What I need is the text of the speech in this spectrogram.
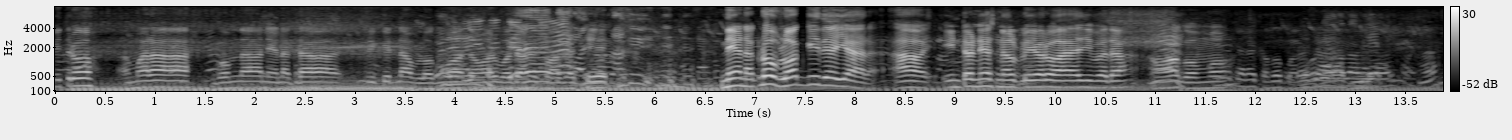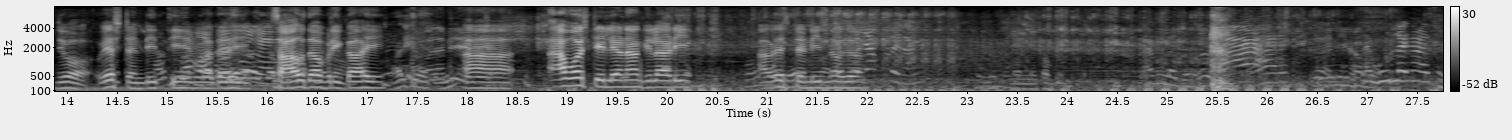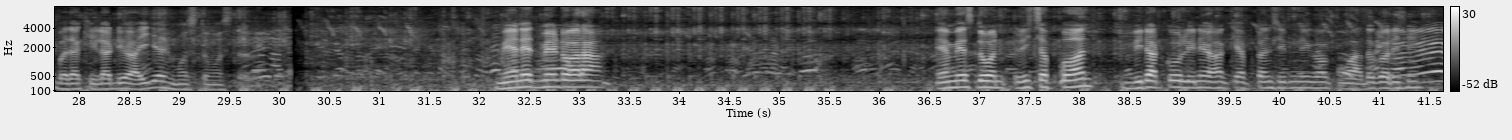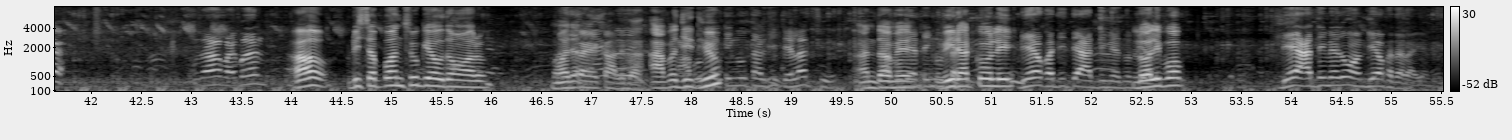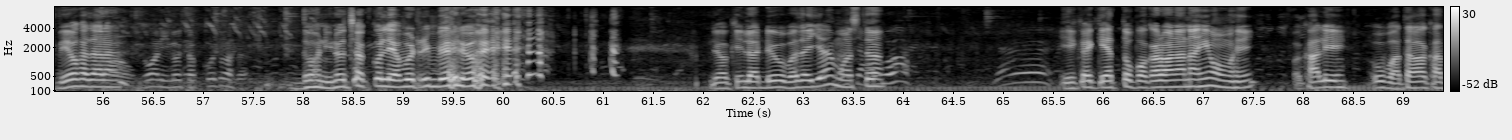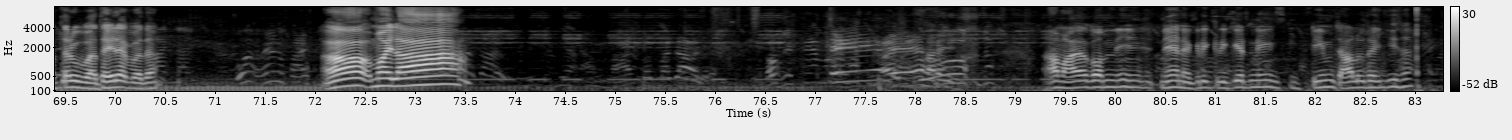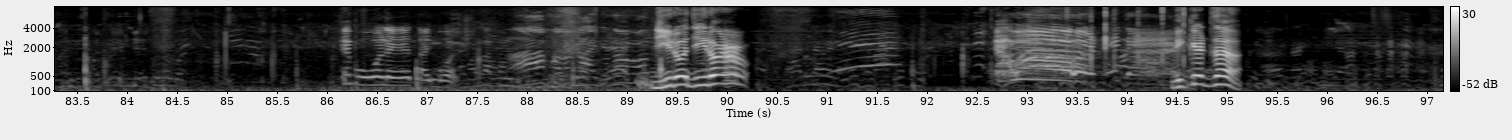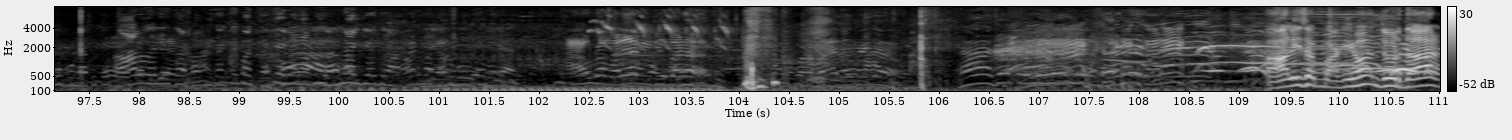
મિત્રો, અમારા ગામના નેનકડા ક્રિકેટના વ્લોગમાં તમારું બધાનું સ્વાગત છે. ને નકડો વ્લોગ કીધો યાર. આ ઇન્ટરનેશનલ પ્લેયરો આવ્યા છે બધા, અમારા ગામમાં. જો વેસ્ટ ઇન્ડિઝથી બધા સાઉથ આફ્રિકા આ આ ઓસ્ટ્રેલિયાના ખેલાડી, આ વેસ્ટ ઇન્ડિઝનો છે. બધા ખેલાડીઓ આવી જાય મસ્ત મસ્ત. મેનેજમેન્ટ વાળા. એમ એસ ધોન રિષભ પંત વિરાટ કોહલીને કેપ્ટનશીપની વાતો કરી છે. આવો રિષભ પંત શું કેવું તમારું? આપણે જીત્યું અને તમે વિરાટ કોહલી? લોલીપોપ બે આદમી મેં જોવા બે વખત હરાયા બે વખત હારા ધોનીનો છક્કો જો હશે. ધોનીનો છક્કો લેબોરેટરી બેર્યો હોય. જો ખીલાડીઓ બધા ગયા મસ્ત. એ કઈ કેચ તો પકડવાના નહીં ઓમ અહીં ખાલી ઊભા થવા ખાતર ઊભા થઈ રહ્યા બધા. હા મહિલા. આ મારા ગામની ને નકરી ક્રિકેટની ટીમ ચાલુ થઈ ગઈ છે. જીરો જીરો વિકેટ છે આલી સબ બાકી હો જોરદાર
